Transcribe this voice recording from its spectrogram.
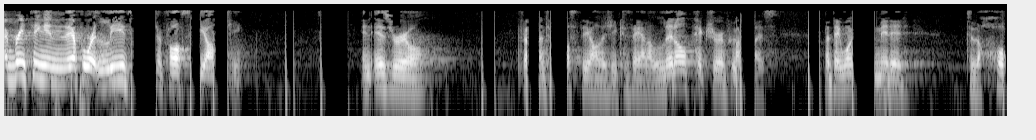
everything in, and therefore it leads to false theology. In Israel, fell into false theology because they had a little picture of who God was, but they weren't committed to the wholeness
